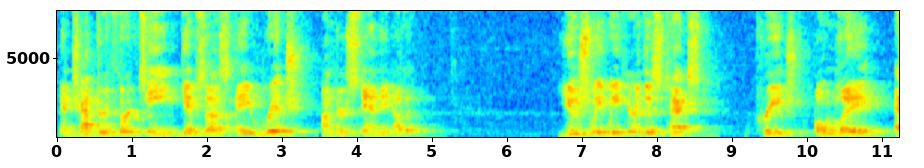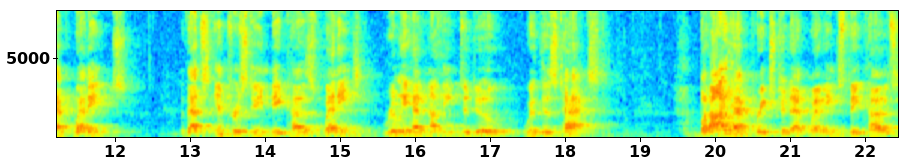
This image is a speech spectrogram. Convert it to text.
And chapter 13 gives us a rich understanding of it. Usually we hear this text preached only at weddings. That's interesting because weddings really had nothing to do with this text. But I have preached it at weddings because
